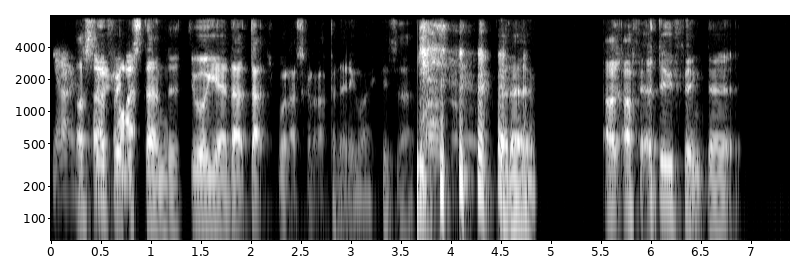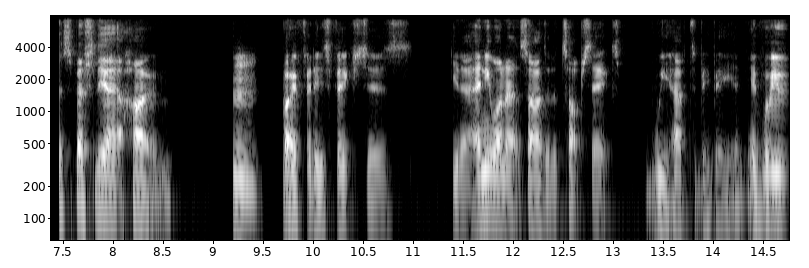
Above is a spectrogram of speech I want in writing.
You know, I still so think I- the standard. Well, yeah, that that's well, that's going to happen anyway. 'cause, uh, but uh, I, I, I do think that, especially at home, Hmm. both of these fixtures, you know, anyone outside of the top six, we have to be beaten if we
